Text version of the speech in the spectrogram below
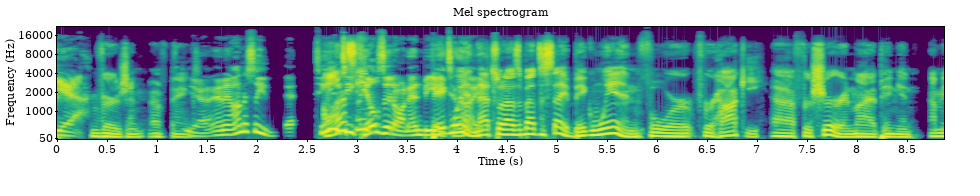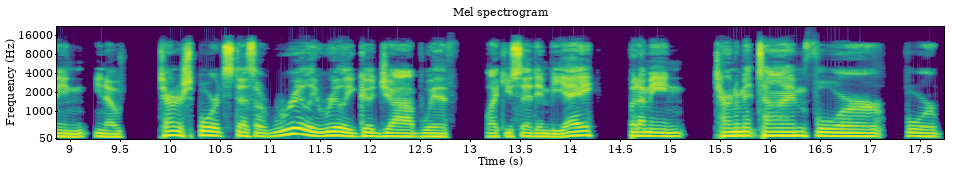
yeah. version of things. Yeah. And honestly, uh, TNT Honestly, kills it on NBA big tonight. win. That's what I was about to say. Big win for for hockey, uh, for sure, in my opinion. I mean, you know, Turner Sports does a really, really good job with, like you said, NBA. But I mean, tournament time for for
